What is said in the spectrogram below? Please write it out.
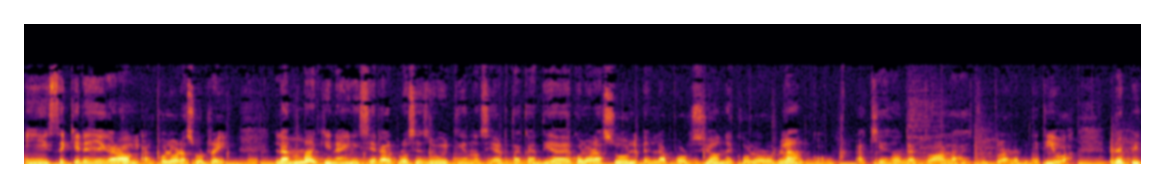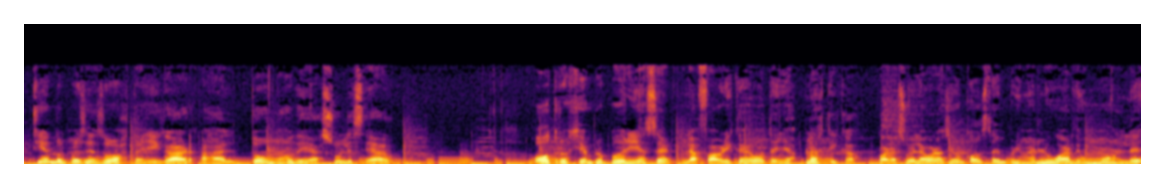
y se quiere llegar al, color azul rey. La máquina iniciará el proceso vertiendo cierta cantidad de color azul en la porción de color blanco. Aquí es donde actúan las estructuras repetitivas, repitiendo el proceso hasta llegar al tono de azul deseado. Otro ejemplo podría ser la fábrica de botellas plásticas. Para su elaboración consta en primer lugar de un molde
